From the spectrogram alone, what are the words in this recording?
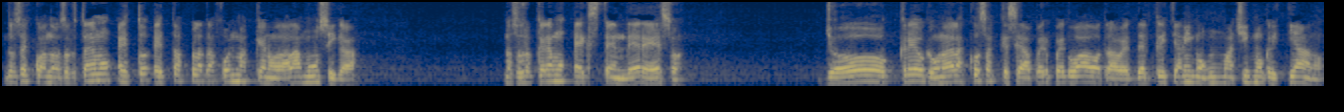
Entonces, cuando nosotros tenemos estas plataformas que nos da la música, nosotros queremos extender eso. Yo creo que una de las cosas que se ha perpetuado a través del cristianismo es un machismo cristiano,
